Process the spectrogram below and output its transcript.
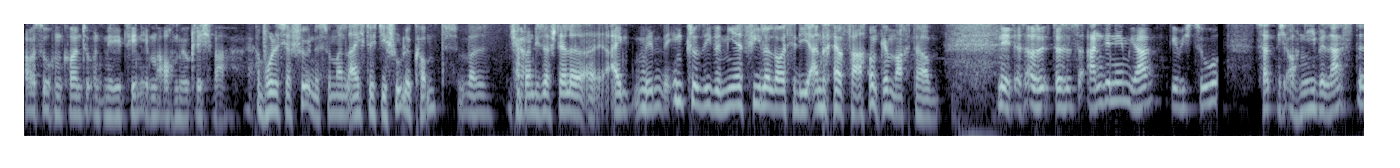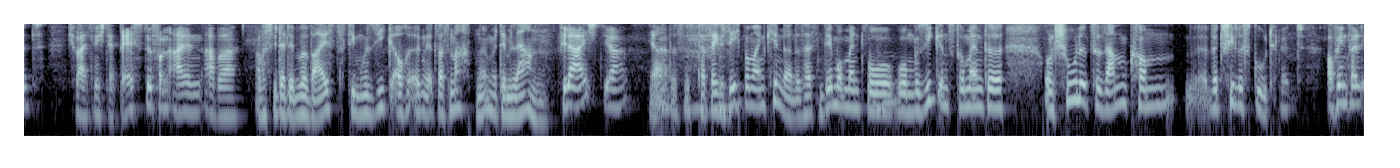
aussuchen konnte und Medizin eben auch möglich war. Obwohl es ja schön ist, wenn man leicht durch die Schule kommt, weil ich ja. habe an dieser Stelle äh, inklusive mir viele Leute, die andere Erfahrungen gemacht haben. Nee, das, also, das ist angenehm, ja, gebe ich zu. Es hat mich auch nie belastet. Ich war jetzt nicht der Beste von allen, aber. Aber es ist wieder der Beweis, dass die Musik auch irgendetwas macht, ne, mit dem Lernen. Vielleicht, ja. Ja, ja. das ist tatsächlich, sehe ich bei meinen Kindern. Das heißt, in dem Moment, wo, mhm. wo Musikinstrumente und Schule zusammenkommen, wird vieles gut. Auf jeden Fall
